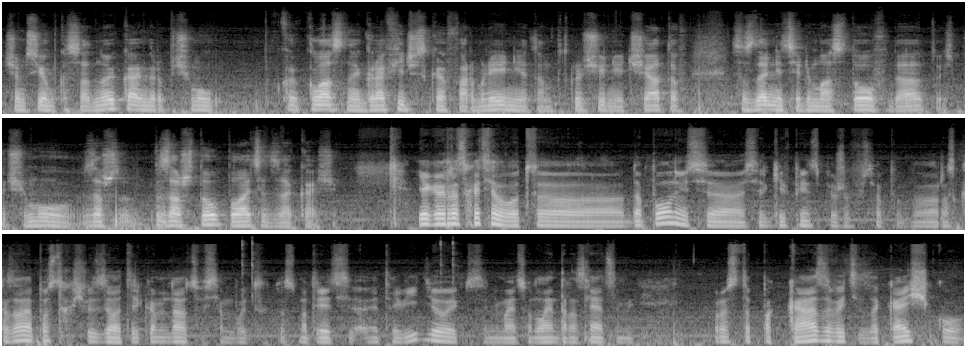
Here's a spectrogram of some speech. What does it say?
чем съемка с одной камеры, почему классное графическое оформление, там, подключение чатов, создание телемостов, да, то есть почему, за, за что платит заказчик. Я как раз хотел вот э, дополнить, э, Сергей, в принципе, уже все рассказал, я просто хочу сделать рекомендацию всем будет, кто смотреть это видео и кто занимается онлайн-трансляциями, просто показывайте заказчику,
